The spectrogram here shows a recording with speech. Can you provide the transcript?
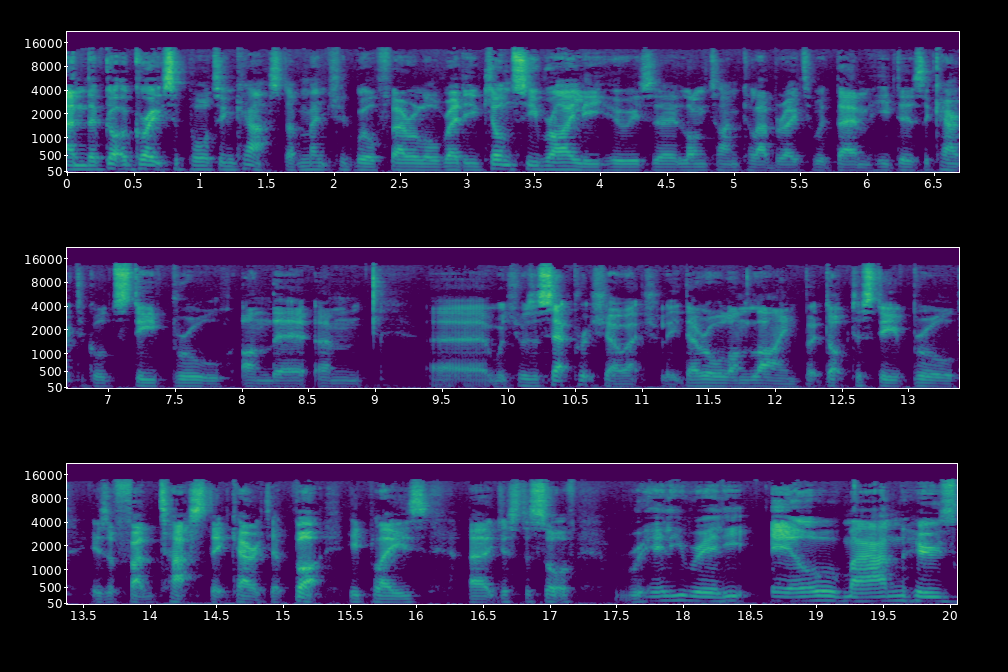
and they've got a great supporting cast. I've mentioned Will Ferrell already. John C. Reilly, who is a long-time collaborator with them, he does a character called Steve Brule on their, um, uh, which was a separate show actually. They're all online, but Doctor Steve Brule is a fantastic character. But he plays uh, just a sort of really, really ill man who's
